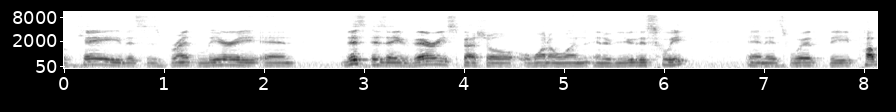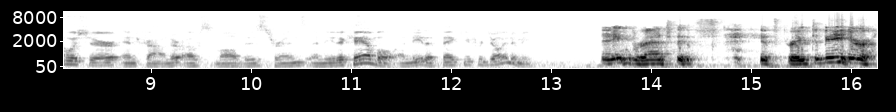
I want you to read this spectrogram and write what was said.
Okay, this is Brent Leary, and this is a very special one on one interview this week, and it's with the publisher and founder of Small Biz Trends, Anita Campbell. Anita, thank you for joining me. Hey, Brent, it's it's great to be here.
